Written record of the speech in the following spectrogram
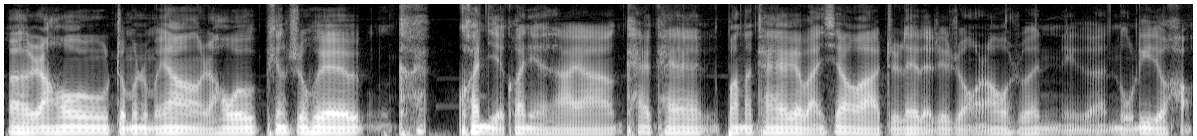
呃，然后怎么怎么样，然后平时会开。宽解宽解他呀，开开帮他开开个玩笑啊之类的这种，然后我说你那个努力就好，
